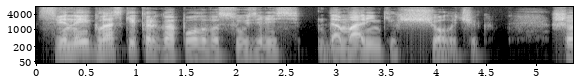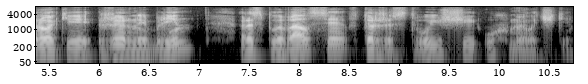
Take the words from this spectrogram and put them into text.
Свиные глазки Каргополова сузились до маленьких щелочек. Широкий жирный блин расплывался в торжествующей ухмылочке.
